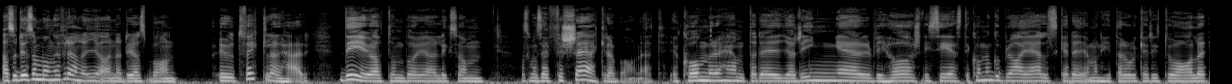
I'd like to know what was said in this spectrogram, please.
Alltså det som många föräldrar gör när deras barn utvecklar det här, det är ju att de börjar liksom, vad ska man säga, försäkra barnet. Jag kommer och hämtar dig, jag ringer, vi hörs, vi ses, det kommer gå bra, jag älskar dig och man hittar olika ritualer.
